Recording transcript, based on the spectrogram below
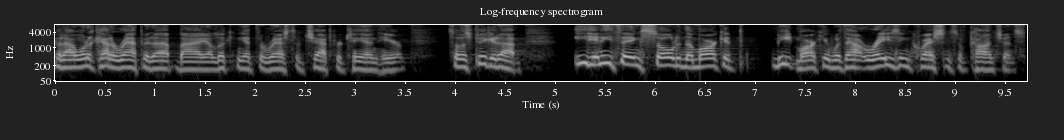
But I want to kind of wrap it up by uh, looking at the rest of chapter 10 here. So let's pick it up. Eat anything sold in the market, meat market without raising questions of conscience.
